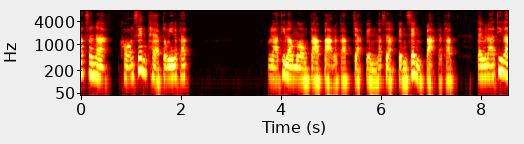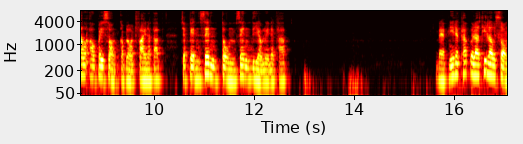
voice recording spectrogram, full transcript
ลักษณะของเส้นแถบตรงนี้นะครับ เวลาที่เรามองตาเปล่านะครับ จะเป็นลักษณะเป็นเส้นประนะครับ แต่เวลาที่เราเอาไปส่องกับหลอดไฟนะครับ จะเป็นเส้นตรงเส้นเดียวเลยนะครับ แบบนี้นะครับเวลาที่เราส่อง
